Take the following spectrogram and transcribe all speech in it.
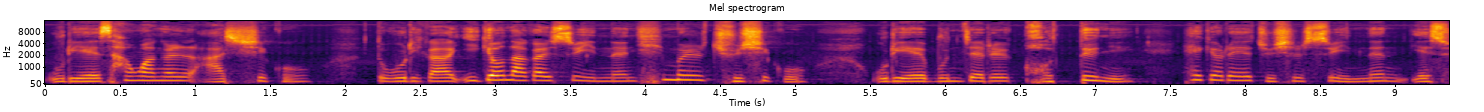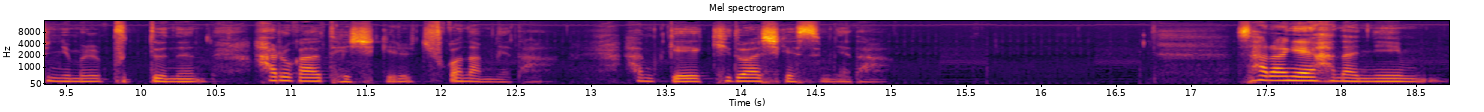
우리의 상황을 아시고 또 우리가 이겨나갈 수 있는 힘을 주시고 우리의 문제를 거뜬히 해결해 주실 수 있는 예수님을 붙드는 하루가 되시길 축원합니다. 함께 기도하시겠습니다. 사랑의 하나님,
